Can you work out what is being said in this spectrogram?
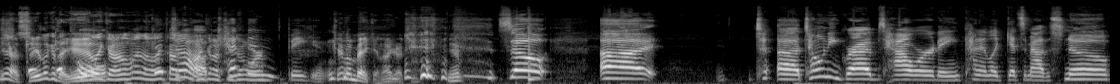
Yeah, see, good- look at that. Yeah, like, I I I Good got- job, I got you, Kevin. Bacon. Kevin Bacon, I got you. Yep. So, uh, t- uh, Tony grabs Howard and kind of like gets him out of the snow.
